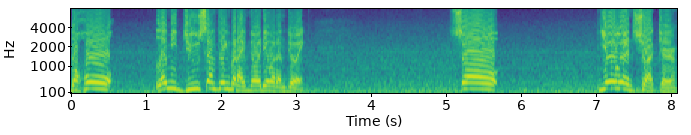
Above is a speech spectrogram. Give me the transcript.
the whole let me do something, but I have no idea what I'm doing. So, yoga instructor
